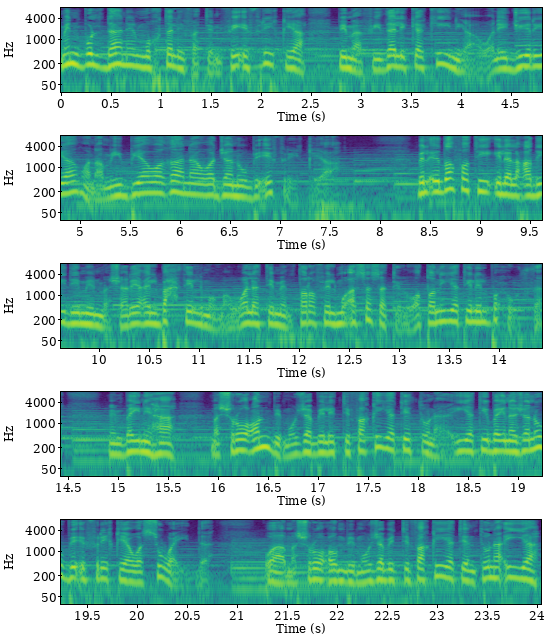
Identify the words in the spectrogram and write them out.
من بلدان مختلفة في إفريقيا بما في ذلك كينيا ونيجيريا وناميبيا وغانا وجنوب إفريقيا. بالإضافة إلى العديد من مشاريع البحث الممولة من طرف المؤسسة الوطنية للبحوث. من بينها مشروع بموجب الاتفاقية الثنائية بين جنوب إفريقيا والسويد ومشروع بموجب اتفاقية ثنائية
